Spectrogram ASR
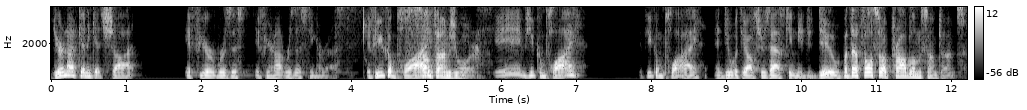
you're not going to get shot if you're resist if you're not resisting arrest. If you comply, Sometimes you are, if you comply, if you comply and do what the officer's asking you to do, but that's also a problem sometimes,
